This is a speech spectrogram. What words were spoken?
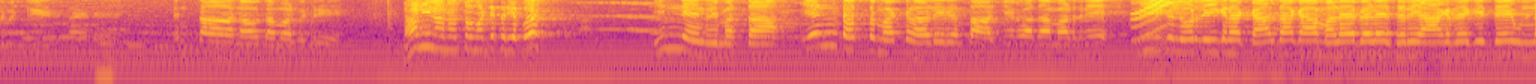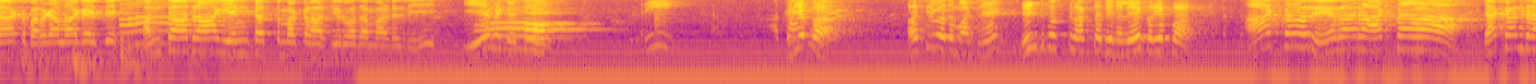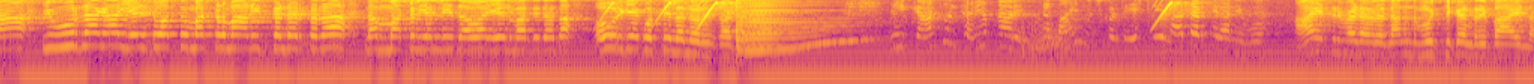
ಮಾಡ್ಬಿಟ್ರಿ. ಎಂತ ಮಾಡ್ಬಿಟ್ರಿ? ನಾನು ಅನಾಹುತ ಮಾಡ್ದೆ ಕರಿಯಪ್ಪ ಇನ್ನೇನ್ರಿ ಮತ್ತ? ಎಂಟ್ ಹತ್ತು ಮಕ್ಕಳು ಆಡಿರಿ ಅಂತ ಆಶೀರ್ವಾದ ಮಾಡಿದ್ರಿ. ಈಗ ನೋಡ್ರಿ ಈಗಿನ ಕಾಲದಾಗ ಮಳೆ ಬೆಳೆ ಸರಿ ಆಗದಾಗಿದ್ದೆ ಉಣ್ಣಾಕ ಬರಗಾಲ ಆಗೈತಿ. ಅಂತಾದ್ರಾಗ ಎಂಟ್ ಹತ್ತು ಮಕ್ಕಳ ಆಶೀರ್ವಾದ ಮಾಡಿದ್ರಿ. ಏನ ಗತಿ? ರೀ ಕರಿಯಪ್ಪ ಆಶೀರ್ವಾದ ಮಾಡಿದ್ರೆ ಎಂಟು ಮಕ್ಕಳು ಆಗ್ತದೇನಲ್ಲೇ ಕರಿಯಪ್ಪ? ಆಗ್ತಾವ್ರಿ ರಾರ ಆಗ್ತಾವ? ಗೊತ್ತಿಲ್ಲ ನೋಡ್ರಿ ಸಾಕು. ರೀ ಕಾಣ್ಕೊಂಡು ಕರಿಯಪ್ಪನವ್ರೆ ಬಾಯಿ ಮುಚ್ಕೊಡ್ತೀರಿ ಎಷ್ಟು ಮಾತಾಡ್ತೀರಾ ನೀವು? ಆಯ್ತ್ರಿ ಮೇಡಮ್ ನಂದು ಮುಚ್ಚಿಕಣ್ರಿ ಬಾಯಿನ.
